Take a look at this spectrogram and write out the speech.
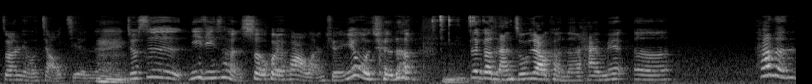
钻牛角尖呢，嗯，就是你已经是很社会化完全。因为我觉得这个男主角可能还没呃。他的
